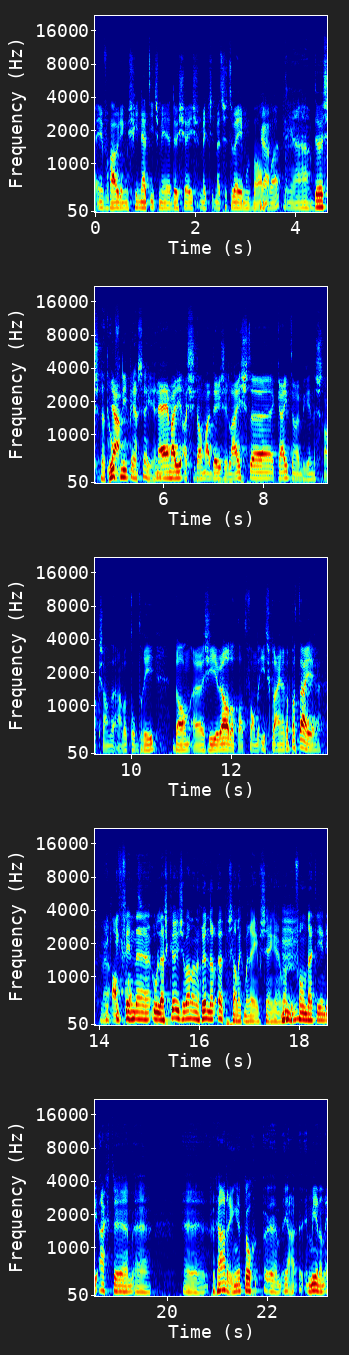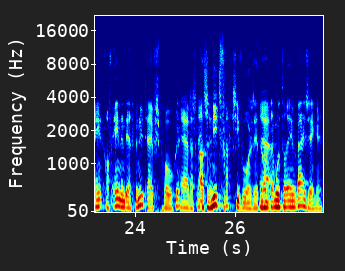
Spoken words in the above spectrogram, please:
eh, in verhouding misschien net iets meer dossiers met, met z'n tweeën moet behandelen. Ja, Dus dat hoeft ja. niet per se. Hè? Nee, maar die, als je dan naar deze lijst eh, kijkt, en we beginnen straks aan de, aan de top drie, dan eh, zie je wel dat dat van de iets kleinere partijen Ja. ik, ik vind eh Oela's keuze wel een runner-up, zal ik maar even zeggen. Want Mhm. ik vond dat hij in die acht eh, eh, eh, vergaderingen toch eh, ja, meer dan een, of 31 minuten heeft gesproken. Ja, dat is als niet-fractievoorzitter, Ja. want daar moet er even bij zeggen.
